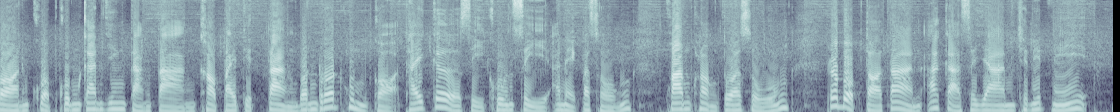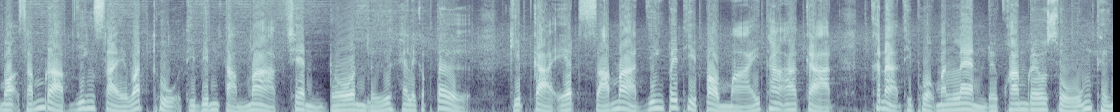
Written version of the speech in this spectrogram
กรณ์ควบคุมการยิงต่างๆ เข้าไปติดตั้งบนรถหุ้มเกาะไทเกอร์ 4 คูณ 4 อเนกประสงค์ ความคล่องตัวสูง ระบบต่อต้านอากาศยานชนิดนี้เหมาะสำหรับยิงใส่วัตถุที่บินต่ำมาก เช่นโดรนหรือเฮลิคอปเตอร์ กิฟกาเอสสามารถยิงไปที่เป้าหมายทางอากาศ ขณะที่พวกมันแล่นโดยความเร็วสูงถึง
